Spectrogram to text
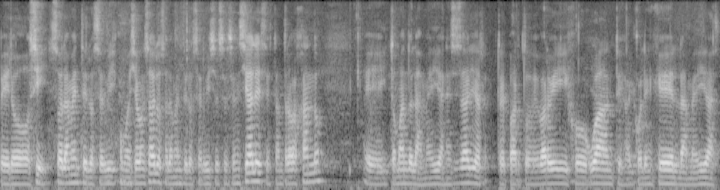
Pero sí, solamente los servicios, como decía Gonzalo, solamente los servicios esenciales están trabajando eh, y tomando las medidas necesarias, reparto de barbijo, guantes, alcohol en gel, las medidas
